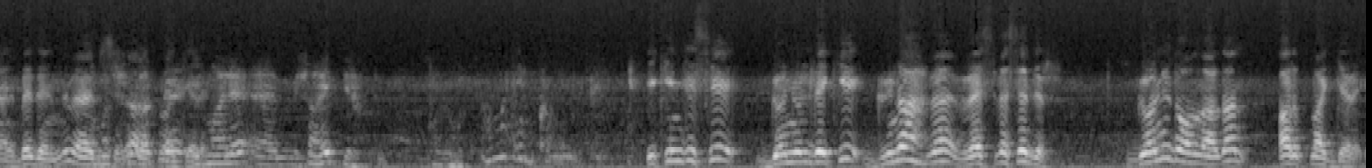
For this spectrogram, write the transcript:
Yani bedenini ve süratle arıtmak gerek. ihmale e, müsait bir konu. Ama en kolay. İkincisi gönüldeki günah ve vesvesedir. Gönlü de onlardan arıtmak gerek.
